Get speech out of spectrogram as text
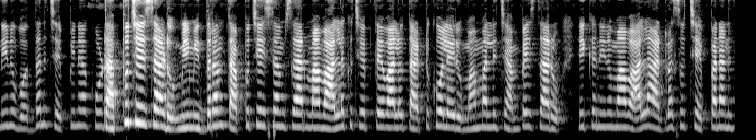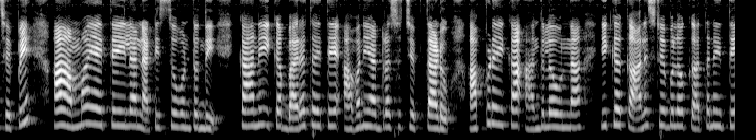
నేను వద్దని చెప్పినా కూడా తప్పు చేశాడు. మేమిద్దరం తప్పు చేశాం సార్. మా వాళ్ళకు చెప్తే వాళ్ళు తట్టుకోలేరు. మమ్మల్ని చంపేస్తారు. ఇక నేను మా వాళ్ళ అడ్రస్ చెప్పానని చెప్పి ఆ అమ్మాయి అయితే ఇలా నటిస్తూ ఉంటుంది. కానీ ఇక భరత్ అయితే అవని అడ్రస్ చెప్తాడు. అప్పుడే ఇక అందులో ఉన్న ఇక కానిస్టేబుల్ ఒక అతనైతే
